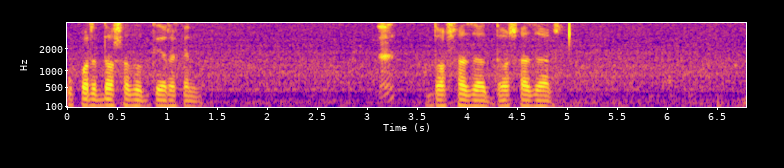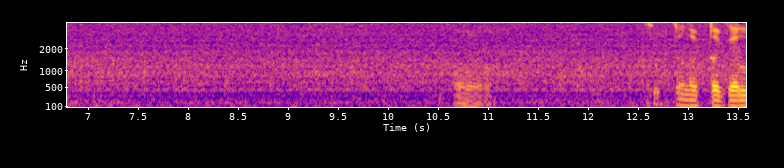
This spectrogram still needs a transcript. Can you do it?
উপরে দশ হাজার দিয়ে রাখেন। হ্যাঁ? দশ হাজার দশ হাজার। সিগন্যাল একটা গেল।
